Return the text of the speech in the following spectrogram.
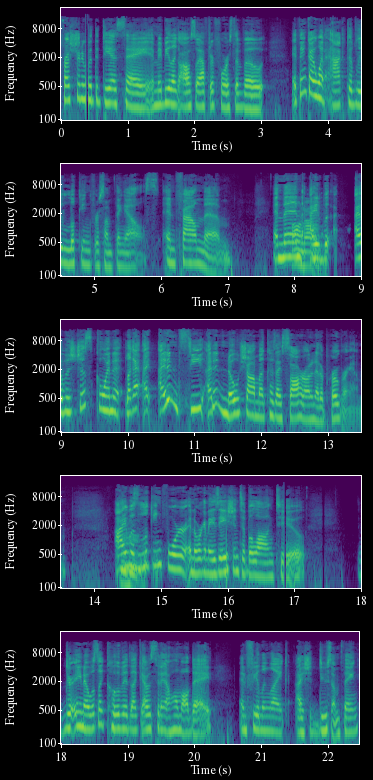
frustrated with the DSA and maybe like also after Force the Vote. I think I went actively looking for something else and found them. And then Oh, no. I I was just going to like I, I, I didn't see I didn't know Kshama because I saw her on another program. I was mm-hmm. looking for an organization to belong to. You know, it was like COVID. Like I was sitting at home all day and feeling like I should do something.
